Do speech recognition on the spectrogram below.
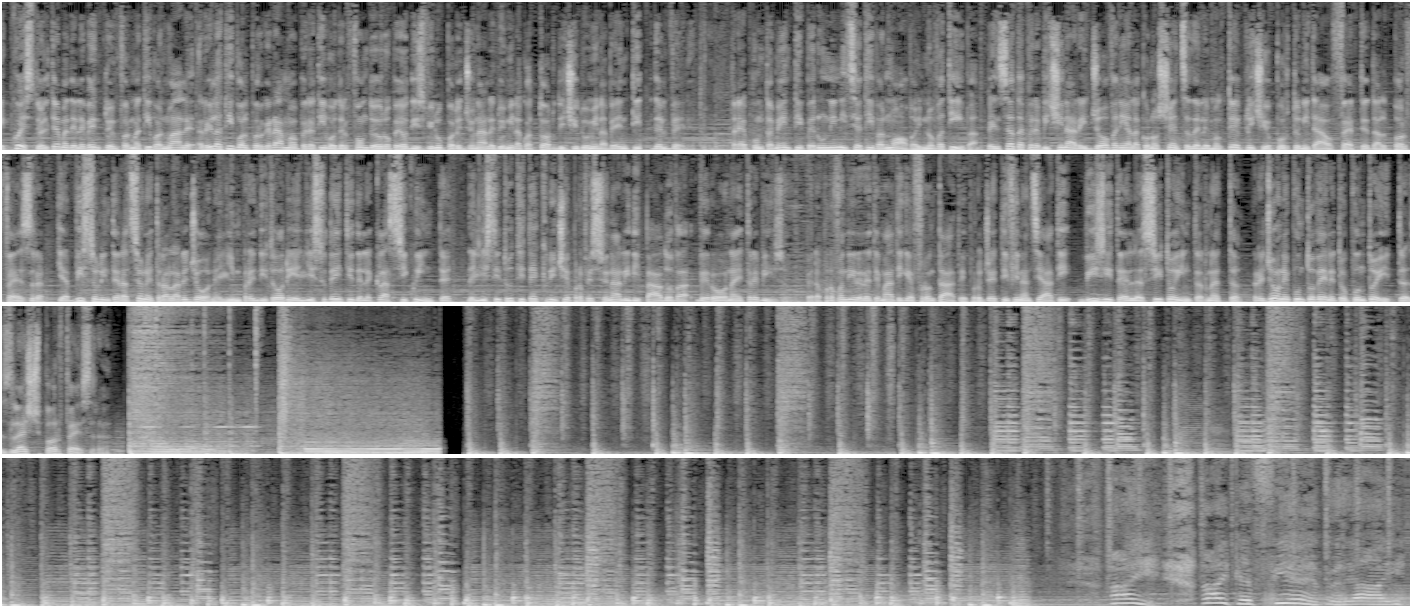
e questo è il tema dell'evento informativo annuale relativo al programma operativo del Fondo Europeo di Sviluppo Regionale 2014-2020 del Veneto. Tre appuntamenti per un'iniziativa nuova, innovativa, pensata per avvicinare i giovani alla conoscenza delle molteplici opportunità offerte dal Porfesr che ha visto l'interazione tra la regione, gli imprenditori e gli studenti delle classi quinte degli istituti tecnici e professionali di Padova, Verona e Treviso. Per approfondire le tematiche affrontate e i progetti finanziati, visita il sito internet regione.veneto.it slash porfesr. Ay, ay, qué fiebre hay.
